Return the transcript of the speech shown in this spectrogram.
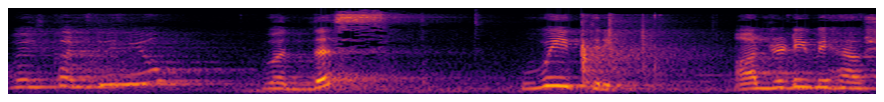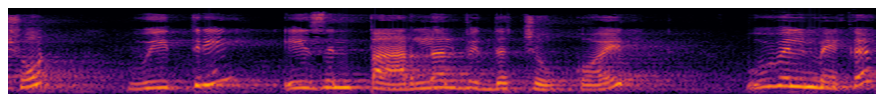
we'll continue with this V3 already we have shown V3 is in parallel with the choke coil we will make a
